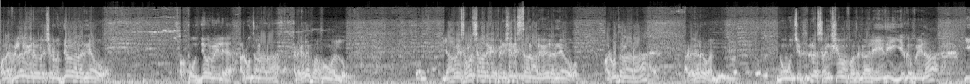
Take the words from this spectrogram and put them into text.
వాళ్ళ పిల్లలకి ఇరవై లక్షల ఉద్యోగాలు అన్నావు. ఒక్క ఉద్యోగం వేలే అడుగుతున్నారా? అడగలే పాపం వాళ్ళు. యాభై సంవత్సరాలకే పెన్షన్ ఇస్తాను నాలుగు వేలు అన్నావు. అడుగుతున్నారా? అడగలే వాళ్ళు. నువ్వు చెప్పిన సంక్షేమ పథకాలు ఏది ఇయ్యకపోయినా ఈ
